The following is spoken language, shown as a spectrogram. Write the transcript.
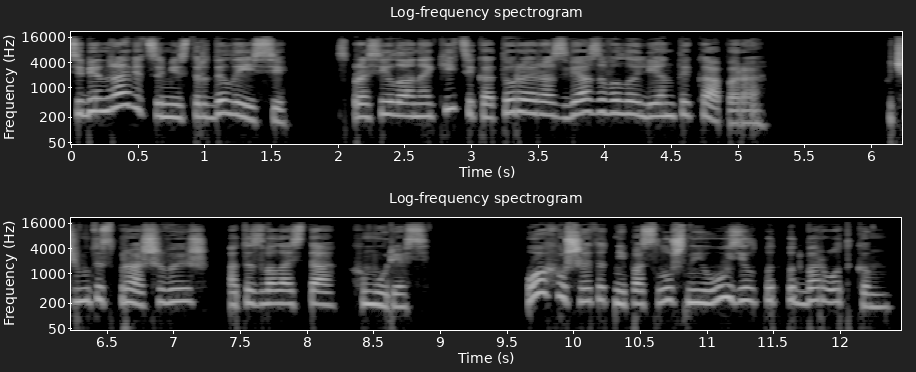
«Тебе нравится мистер Делейси?» — спросила она Кити, которая развязывала ленты капора. «Почему ты спрашиваешь?» — отозвалась та, хмурясь. «Ох уж этот непослушный узел под подбородком!»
